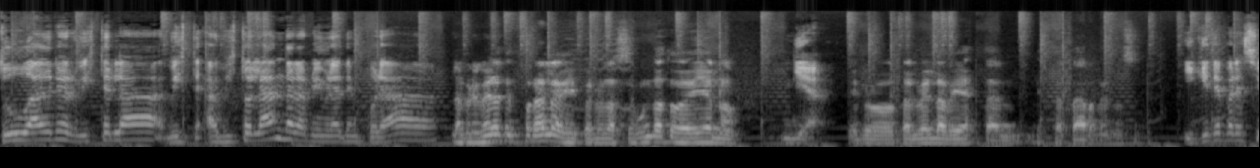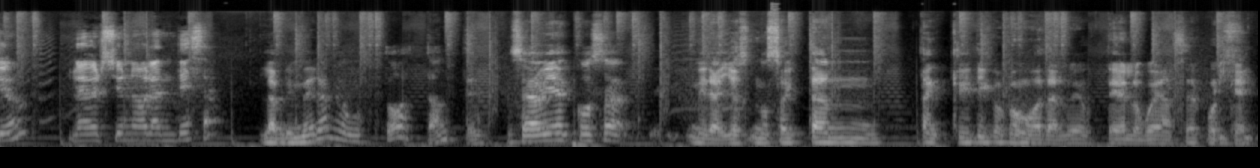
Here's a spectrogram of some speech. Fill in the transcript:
¿Tú, Adriel, ¿viste la, viste, has visto Holanda la primera temporada? La primera temporada la vi, pero la segunda todavía no. Ya. Pero tal vez la vea esta, esta tarde, no sé. ¿Y qué te pareció la versión holandesa? La primera me gustó bastante. O sea, había cosas. Mira, yo no soy tan, tan crítico como tal vez ustedes lo puedan hacer, porque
